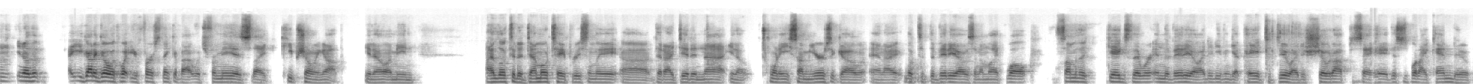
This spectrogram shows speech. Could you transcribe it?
Um, you know, the you got to go with what you first think about, which for me is like keep showing up. You know, I mean, I looked at a demo tape recently uh, that I did in that, you know, 20 some years ago. And I looked at the videos and I'm like, well, some of the gigs that were in the video, I didn't even get paid to do. I just showed up to say, hey, this is what I can do.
